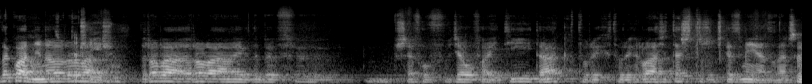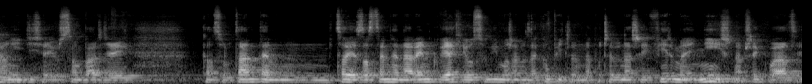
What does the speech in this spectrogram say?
Dokładnie, no, rola, rola, rola jak gdyby w, szefów działów IT, tak, których, których rola się też troszeczkę zmienia, to znaczy oni dzisiaj już są bardziej konsultantem, co jest dostępne na rynku, jakie usługi możemy zakupić na potrzeby naszej firmy, niż na przykład yy,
